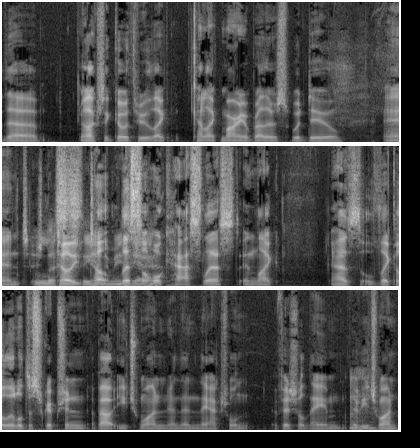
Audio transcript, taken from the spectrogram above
the it'll actually go through like kind of like Mario Brothers would do, and Lists tell the you tell, enemies, lists the yeah. whole cast list and like has like a little description about each one and then the actual official name of Mm-hmm. each one.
